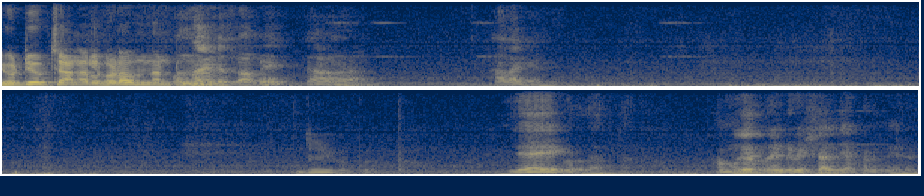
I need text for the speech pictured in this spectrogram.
యూట్యూబ్ ఛానల్ కూడా ఉందండి స్వామి? అలాగే అండి. జై గురుదత్త. జై గురుదత్త. అమ్మగారు రెండు విషయాలు చెప్పండి మీరు.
